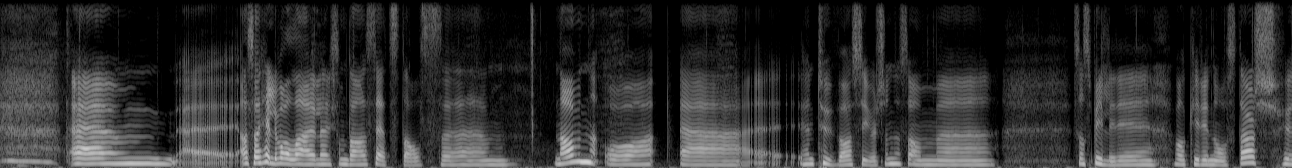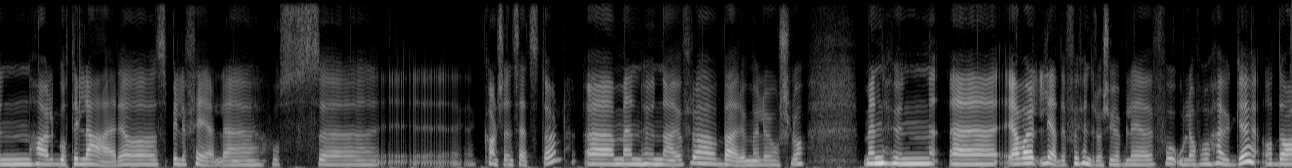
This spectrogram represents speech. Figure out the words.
um, eh, altså Helle Valle er liksom da Setesdals eh, navn, og eh, hun Tuva Syversen som, eh, som spiller i Valkyrien Allstars, hun har gått i lære å spille fele hos eh, kanskje en setesdøl, eh, men hun er jo fra Bærum eller Oslo. Men hun eh, Jeg var leder for 100-årsjubileet for Olav H. Hauge, og da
